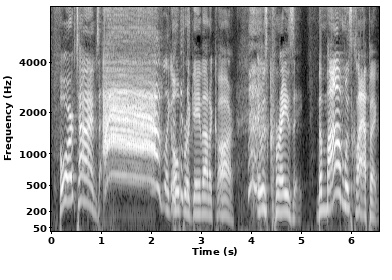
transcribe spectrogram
four times. Ah! Like Oprah gave out a car. It was crazy. The mom was clapping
